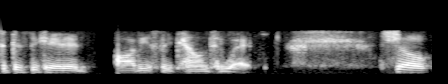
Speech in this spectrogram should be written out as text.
sophisticated, obviously talented way. So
